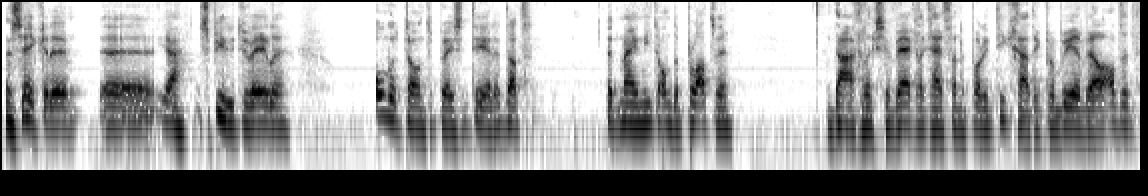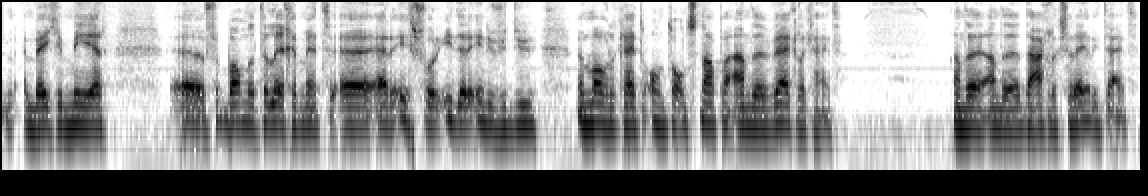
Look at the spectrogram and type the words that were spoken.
een zekere ja, spirituele ondertoon te presenteren. Dat het mij niet om de platte dagelijkse werkelijkheid van de politiek gaat. Ik probeer wel altijd een beetje meer uh, verbanden te leggen met... Uh, er is voor ieder individu een mogelijkheid om te ontsnappen aan de werkelijkheid. Aan de, aan de dagelijkse realiteit.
